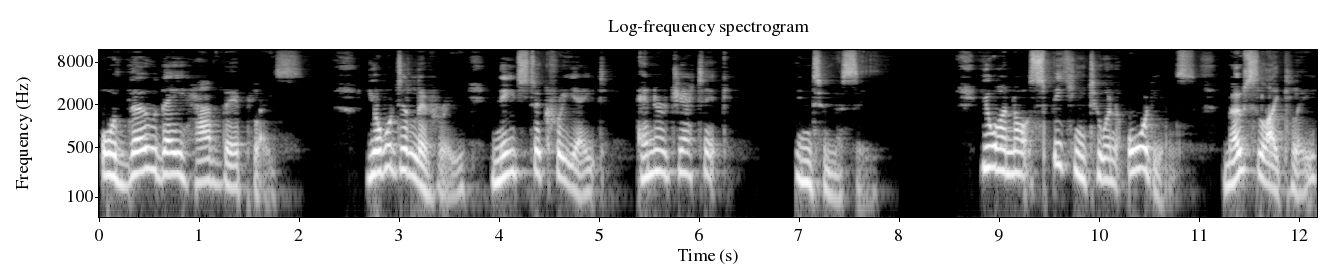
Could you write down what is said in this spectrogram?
although they have their place. Your delivery needs to create energetic intimacy. You are not speaking to an audience, most likely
